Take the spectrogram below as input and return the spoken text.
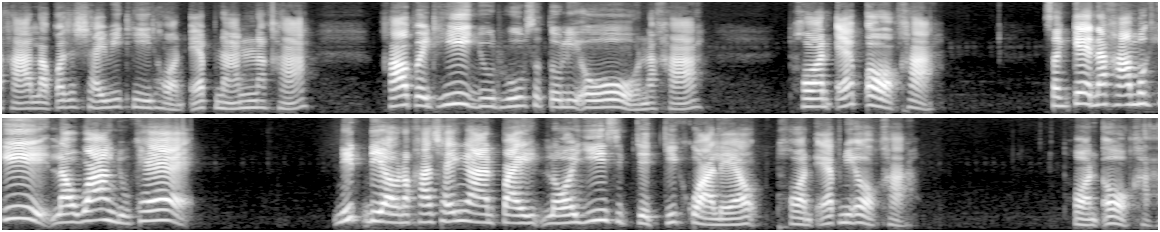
นะคะ เราก็จะใช้วิธีถอนแอปนั้นนะคะ เข้าไปที่ YouTube Studio นะคะ ถอนแอปออกค่ะ สังเกตนะคะเมื่อกี้เราว่างอยู่แค่ นิดเดียวนะคะ ใช้งานไป 127 กิกกว่าแล้ว ถอนแอปนี้ออกค่ะ ถอนออกค่ะ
